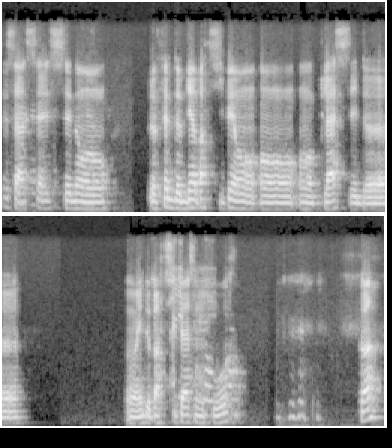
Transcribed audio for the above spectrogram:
C'est ça, c'est c'est dans le fait de bien participer en, en, en classe et de, ouais, de participer à son cours. Quoi?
